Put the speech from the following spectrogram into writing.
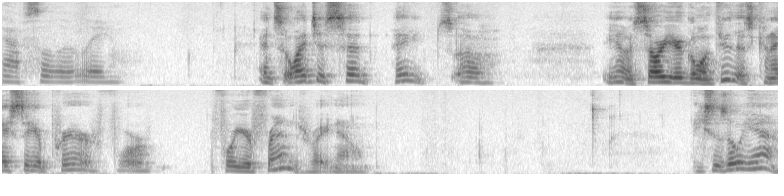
Absolutely. And so I just said, "Hey, uh, you know, sorry you're going through this. Can I say a prayer for for your friends right now?" He says, "Oh yeah."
